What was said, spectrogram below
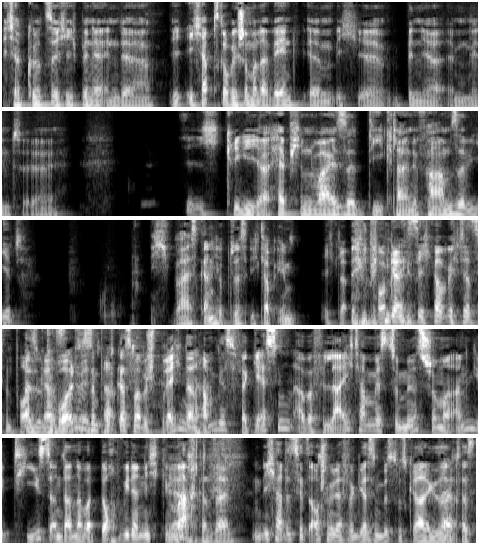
Ich habe kürzlich, ich bin ja in der, ich, ich habe es glaube ich schon mal erwähnt, ähm, ich äh, bin ja im Moment, äh, ich kriege ja häppchenweise die kleine Farm serviert. Ich weiß gar nicht, ob du das, ich glaube im Ich glaube, ich bin gar nicht sicher, ob ich das im Podcast Also du wolltest es im. Podcast mal besprechen, dann haben wir es vergessen, aber vielleicht haben wir es zumindest schon mal angeteased und dann aber doch wieder nicht Ja, gemacht. kann sein. Und ich hatte es jetzt auch schon wieder vergessen, bis du es gerade gesagt Ja. hast.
